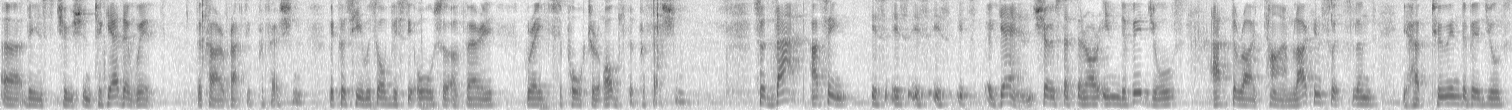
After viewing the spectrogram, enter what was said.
uh, the institution together with the chiropractic profession because he was obviously also a very great supporter of the profession. So that, I think, is, is, is, is it's, again shows that there are individuals at the right time. Like in Switzerland, you have two individuals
